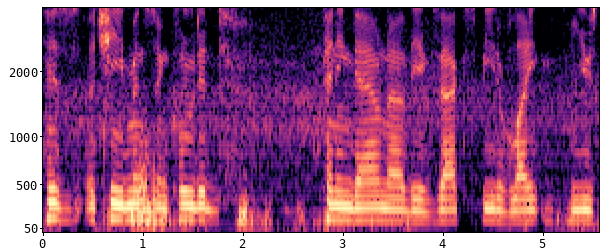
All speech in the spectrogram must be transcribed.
his achievements included pinning down uh, the exact speed of light. He used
